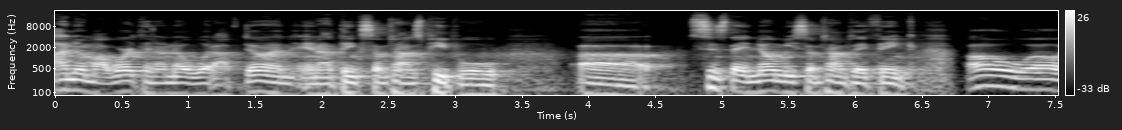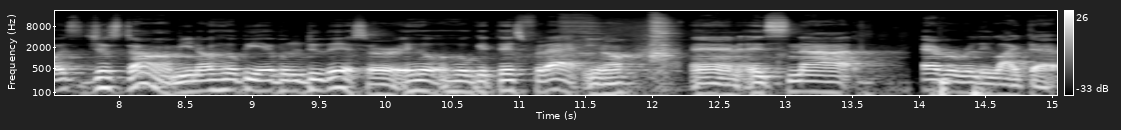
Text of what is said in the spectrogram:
I know my worth and I know what I've done, and I think sometimes people uh, since they know me, sometimes they think, "Oh, well, it's just Dom. You know, he'll be able to do this, or he'll he'll get this for that." You know, and it's not ever really like that.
